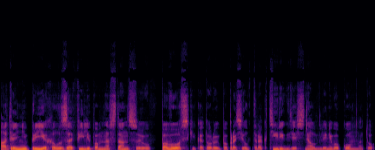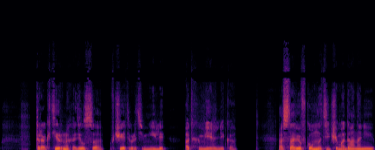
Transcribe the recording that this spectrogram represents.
Ательни приехал за Филиппом на станцию в повозке, которую попросил в трактире, где снял для него комнату — Трактир находился в четверти мили от Хмельника. Оставив в комнате чемодан, они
